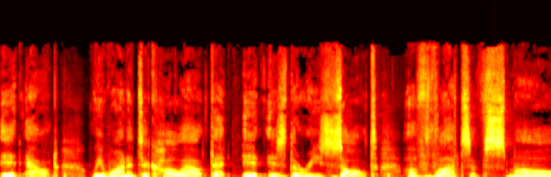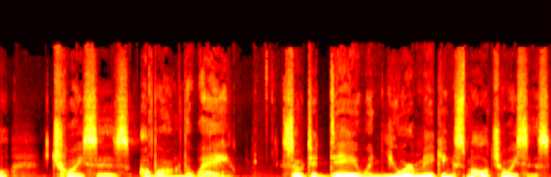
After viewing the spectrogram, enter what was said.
it out, we wanted to call out that it is the result of lots of small choices along the way. So today, when you're making small choices,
